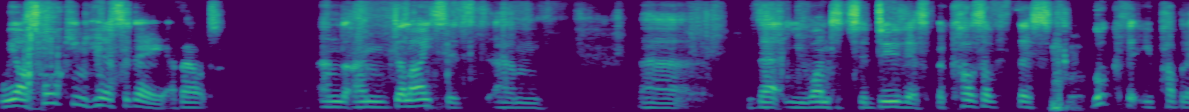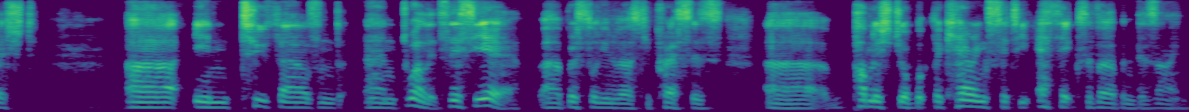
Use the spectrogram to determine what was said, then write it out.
we are talking here today about, and I'm delighted um, uh, that you wanted to do this because of this book that you published uh, in 2000 and well it's this year uh, bristol university press has uh, published your book the caring city ethics of urban design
